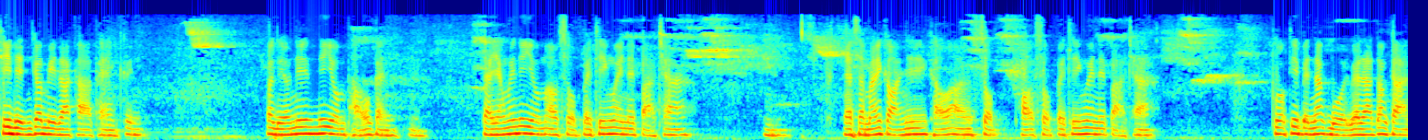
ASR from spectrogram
ที่ดินก็มีราคาแพงขึ้นก็เดี๋ยวนี้นิยมเผากัน แต่ยังไม่นิยมเอาศพไปทิ้งไว้ในป่าช้า แต่สมัยก่อนนี้เขาเอาศพเผาศพไปทิ้งไว้ในป่าช้า วกที่เป็นนักบวชเวลาต้องการ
